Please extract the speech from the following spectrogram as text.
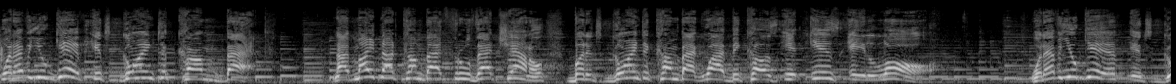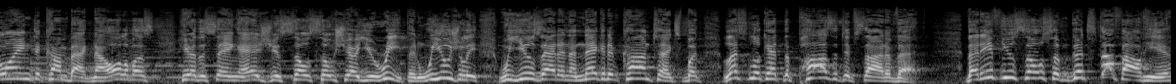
Whatever you give, it's going to come back. Now, it might not come back through that channel, but it's going to come back. Why? Because it is a law. Whatever you give, it's going to come back. Now, all of us hear the saying, as you sow, so shall you reap. And we usually, we use that in a negative context, but let's look at the positive side of that. That if you sow some good stuff out here,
